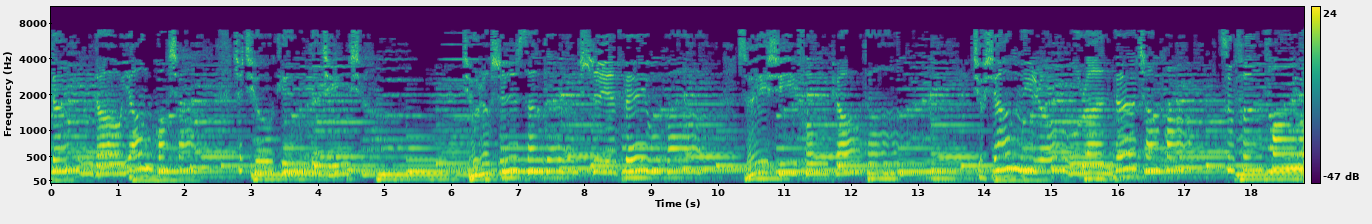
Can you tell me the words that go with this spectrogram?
等到阳光下这秋天的景象。就让失散的誓言飞舞吧随西风飘荡。就像你柔软的长发曾芬芳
